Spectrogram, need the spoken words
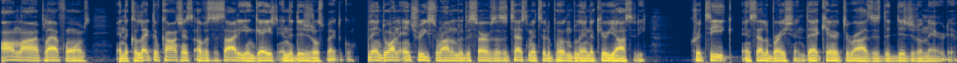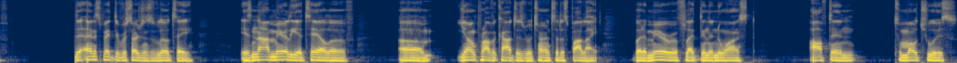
online platforms, and the collective conscience of a society engaged in the digital spectacle. The enduring intrigue surrounding it serves as a testament to the potent blend of curiosity, critique, and celebration that characterizes the digital narrative. The unexpected resurgence of Lil Tay is not merely a tale of um, young provocateurs return to the spotlight, but a mirror reflecting the nuanced, often tumultuous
